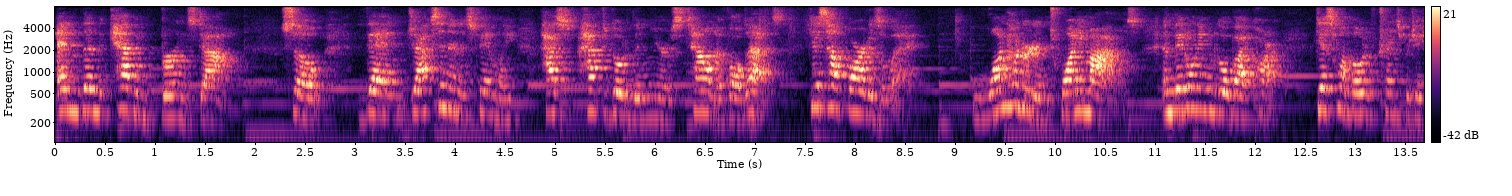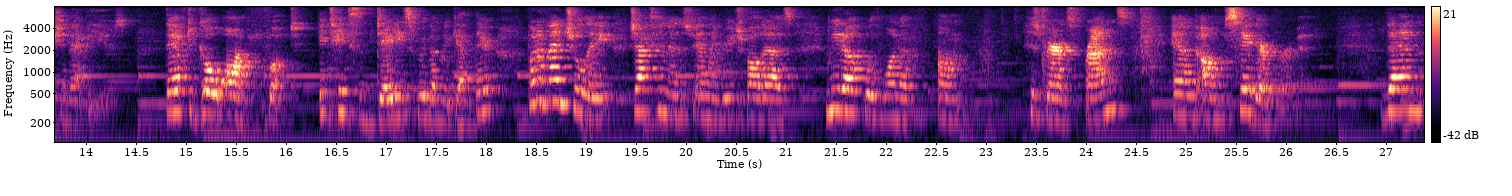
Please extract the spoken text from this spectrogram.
And then the cabin burns down. So then Jackson and his family has, have to go to the nearest town of Valdez. Guess how far it is away? 120 miles. And they don't even go by car. Guess what mode of transportation they have to use? They have to go on foot. It takes days for them to get there, but eventually Jackson and his family reach Valdez, meet up with one of um, his parents' friends, and um, stay there for a bit. Then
